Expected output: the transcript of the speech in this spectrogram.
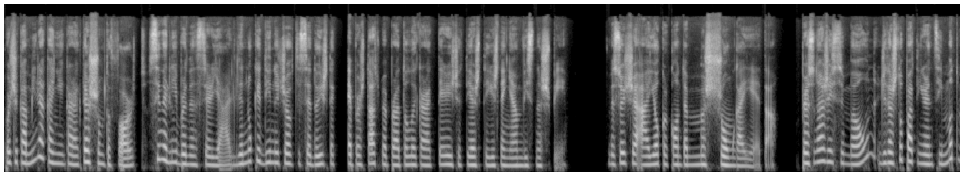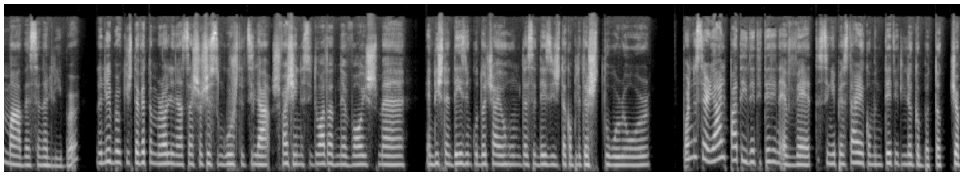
Por që Kamila ka një karakter shumë të fortë, si në libër dhe në serial, dhe nuk e di në qoftë se do ishte e përshtatshme për atë lloj karakteri që thjesht të ishte një amvisë në shpi. Besoj që ajo kërkonte më shumë nga jeta. Personazhi Simone gjithashtu pati një rëndësi më të madhe se në libër. Në libër kishte vetëm rolin e asaj shoqes së ngushtë e cila shfaqej në situata të nevojshme, e ndiqte Daisyn kudo që ajo humbte se Daisy ishte komplet e shthurur. Por në serial pati identitetin e vet si një pjesëtare e komunitetit LGBTQ+,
